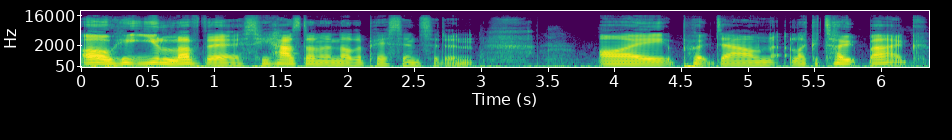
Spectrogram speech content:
Oh, he you love this. He has done another piss incident. I put down like a tote bag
